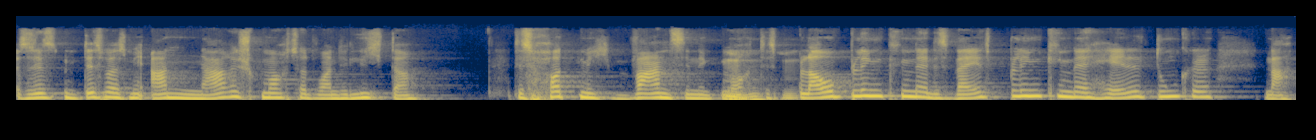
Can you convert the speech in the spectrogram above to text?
also das, das, was mich auch narrisch gemacht hat, waren die Lichter. Das hat mich wahnsinnig gemacht. Mhm. Das mhm. blau blinkende, das weiß blinkende, hell, dunkel. Na,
